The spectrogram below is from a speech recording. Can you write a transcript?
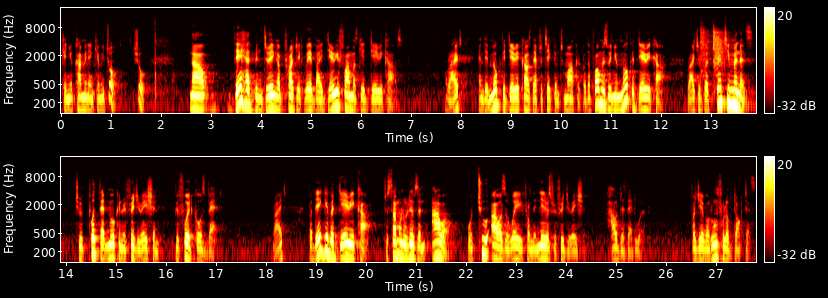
Can you come in and can we talk? Sure. Now, they had been doing a project whereby dairy farmers get dairy cows, right? And they milk the dairy cows, they have to take them to market. But the problem is when you milk a dairy cow, right, you've got 20 minutes to put that milk in refrigeration before it goes bad, right? But they give a dairy cow to someone who lives an hour or two hours away from the nearest refrigeration. How does that work? but you have a room full of doctors.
